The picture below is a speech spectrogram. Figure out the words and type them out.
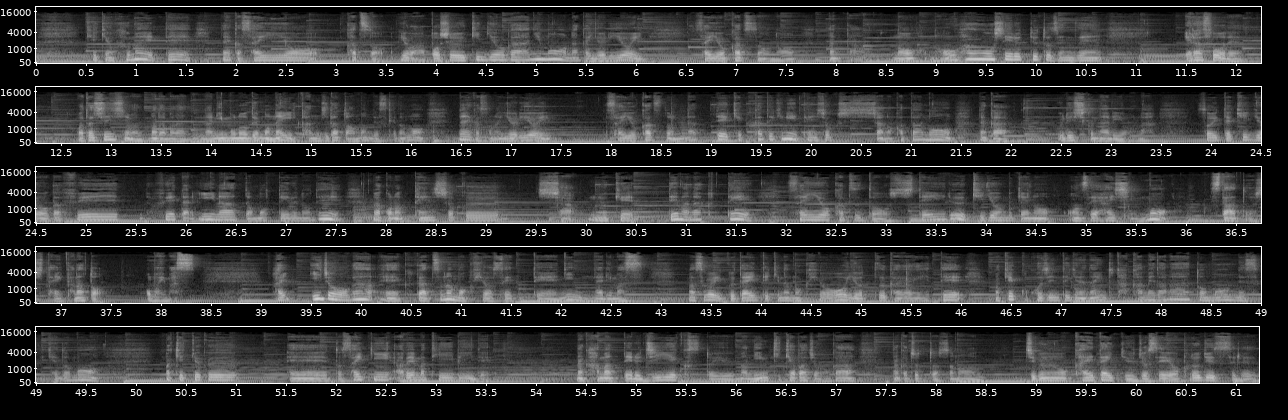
経験を踏まえて何か採用活動要は募集企業側にもなんかより良い採用活動のなんかノウハウを教えるっていうと全然偉そうで私自身はまだまだ何者でもない感じだとは思うんですけども何かそのより良い採用活動になって結果的に転職者の方もなんか嬉しくなるようなそういった企業が増え増えたらいいなと思っているので、まあ、この転職者向けではなくて採用活動をしている企業向けの音声配信もスタートしたいかなと思います。はい、以上が、え9月の目標設定になります。まあ、すごい具体的な目標を4つ掲げて、まあ、結構個人的な難易度高めだなと思うんですけども、まあ、結局、えー、と最近 ABEMATV でなんかハマっている GX という、まあ、人気キャバ嬢がなんかちょっとその自分を変えたいっていう女性をプロデュースする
